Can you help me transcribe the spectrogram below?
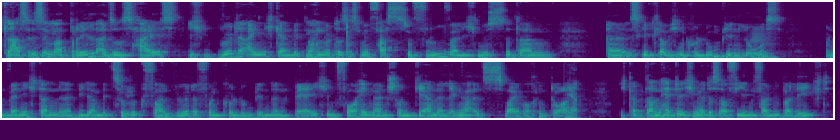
klar, es ist im April, also das heißt, ich würde eigentlich gern mitmachen, nur das ist mir fast zu früh, weil ich müsste dann, äh, es geht glaube ich in Kolumbien mhm. los. Mhm. Und wenn ich dann äh, wieder mit zurückfahren würde von Kolumbien, dann wäre ich im Vorhinein schon gerne länger als zwei Wochen dort. Ja. Ich glaube, dann hätte ich mir das auf jeden Fall überlegt.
